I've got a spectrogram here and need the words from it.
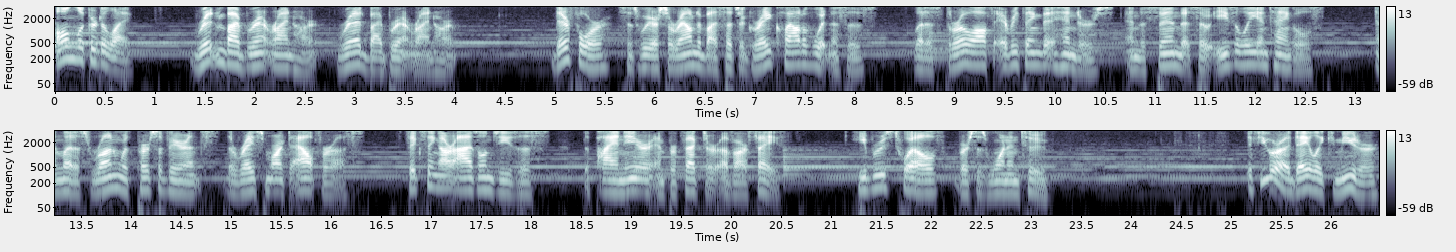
Onlooker Delay, written by Brent Reinhardt, read by Brent Reinhardt. Therefore, since we are surrounded by such a great cloud of witnesses, let us throw off everything that hinders and the sin that so easily entangles, and let us run with perseverance the race marked out for us, fixing our eyes on Jesus, the pioneer and perfecter of our faith. Hebrews 12, verses 1 and 2. If you are a daily commuter,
